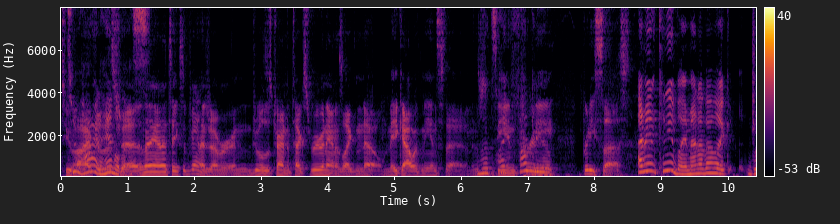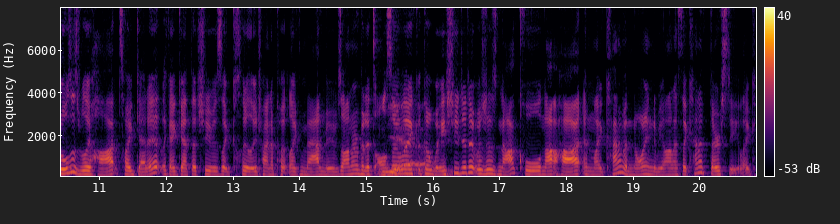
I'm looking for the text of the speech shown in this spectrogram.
too, Too high, high for this shit. this. And then Anna takes advantage of her and Jules is trying to text Rue and Anna's like, No, make out with me instead. And is it's being fuck pretty you. pretty sus. I mean, can you blame Anna though? Like Jules is really hot, so I get it. Like I get that she was like clearly trying to put like mad moves on her, but it's also Yeah. like the way she did it was just not cool, not hot, and like kind of annoying to be honest. Like kind of thirsty. Like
